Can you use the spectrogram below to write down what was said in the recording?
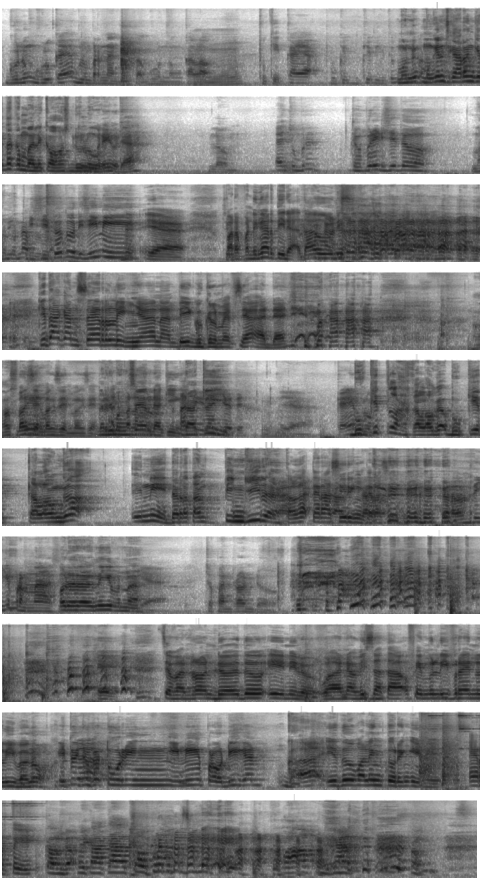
Gunung gunung kayaknya belum pernah deh kok gunung. Kalau hmm. Bukit. kayak bukit-bukit gitu mun- mungkin sekarang kita kembali ke host dulu. Jumri udah belum. Eh Cumbri Cumbri di situ. Mana Di situ tuh di sini. Ya, para pendengar tidak tahu di sini di mana. Kita akan share linknya nanti Google Maps-nya ada di Host Bang Zen, Bang Zen, Bang Zen. Dari Bang Zen. Daki. Lanjut ya. Iya. Bukit lah kalau nggak bukit. Kalau nggak ini daratan tinggi dah. Kalau nggak terasiring, terasiring. Terlalu tinggi pernah sih. Oh, daratan tinggi pernah. Iya. Cobaan rondo. Cuman rondo itu ini loh, wahana wisata family friendly banget. Itu juga touring ini prodi kan? Enggak, itu paling touring ini RT. Kalau nggak PKK, coplok ke sini. Maaf, kan.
